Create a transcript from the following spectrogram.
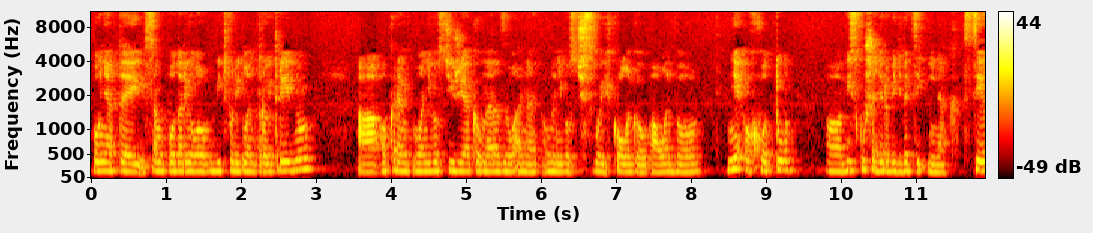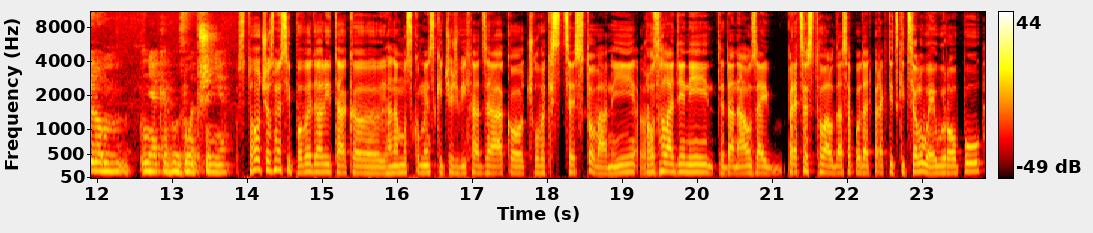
poňatej sa mu podarilo vytvoriť len trojtriednu a okrem lenivosti žiakov narazil aj na lenivosť svojich kolegov alebo neochotu vyskúšať robiť veci inak s cieľom nejakého zlepšenia. Z toho, čo sme si povedali, tak e, Jana Moskomenský tiež vychádza ako človek scestovaný, rozhladený, teda naozaj precestoval, dá sa povedať, prakticky celú Európu.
